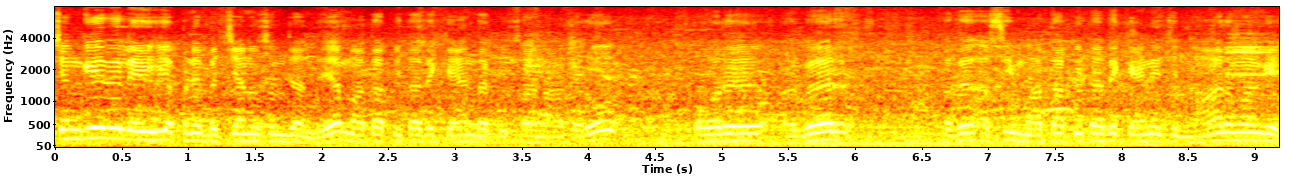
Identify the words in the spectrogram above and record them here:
ਚੰਗੇ ਦੇ ਲਈ ਹੀ ਆਪਣੇ ਬੱਚਿਆਂ ਨੂੰ ਸਮਝਾਉਂਦੇ ਆ। ਮਾਤਾ ਪਿਤਾ ਦੇ ਕਹਿਣ ਦਾ ਗੁੱਸਾ ਨਾ ਕਰੋ। ਔਰ ਅਗਰ ਅਗਰ ਅਸੀਂ ਮਾਤਾ ਪਿਤਾ ਦੇ ਕਹਿਣੇ 'ਚ ਨਾ ਰਵਾਂਗੇ,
